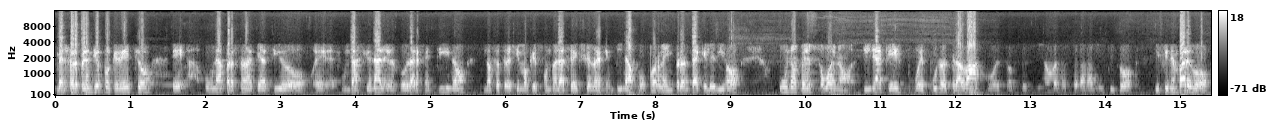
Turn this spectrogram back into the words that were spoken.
me sorprendió porque de hecho eh, una persona que ha sido eh, fundacional en el fútbol argentino, nosotros decimos que fundó la selección argentina por, por la impronta que le dio, uno pensó, bueno, dirá que es, puro trabajo, es obsesión, es ser analítico, y sin embargo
